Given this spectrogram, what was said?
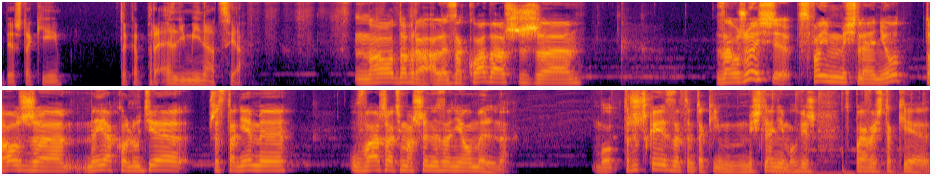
Wiesz, taki taka preeliminacja. no dobra, ale zakładasz, że założyłeś w swoim myśleniu to, że my jako ludzie przestaniemy uważać maszyny za nieomylne. Bo troszeczkę jest za tym takim myśleniem, bo wiesz, pojawia się takie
